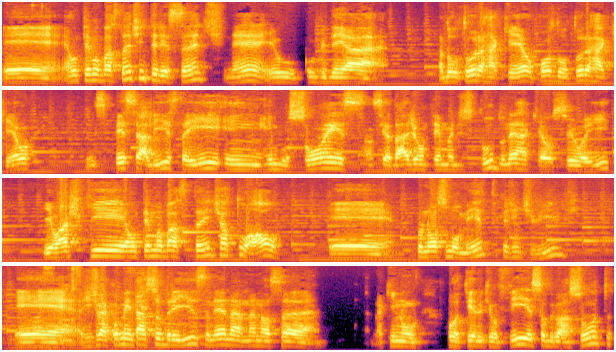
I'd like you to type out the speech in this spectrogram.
é, é um tema bastante interessante, né? Eu convidei a, a doutora Raquel, pós-doutora Raquel, especialista aí em emoções, ansiedade é um tema de estudo, né, Raquel, o seu aí, e eu acho que é um tema bastante atual é, para o nosso momento que a gente vive. É, a gente vai comentar sobre isso, né, na, na nossa aqui no roteiro que eu fiz sobre o assunto.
